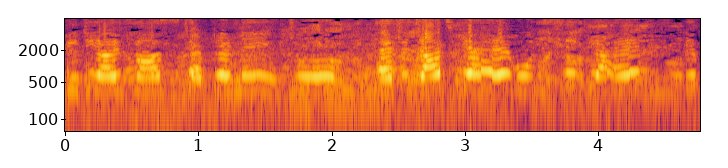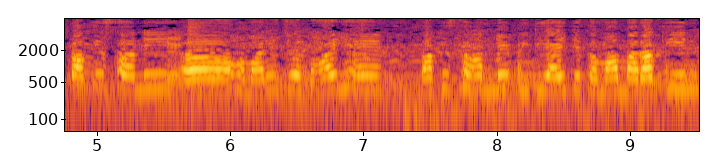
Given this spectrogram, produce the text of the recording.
पीटीआई फ्रांस चैप्टर ने जो एहतजाज किया है वो इसलिए किया है कि पाकिस्तानी हमारे जो भाई हैं पाकिस्तान में पीटीआई के तमाम अरकान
